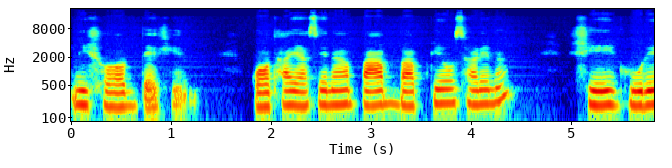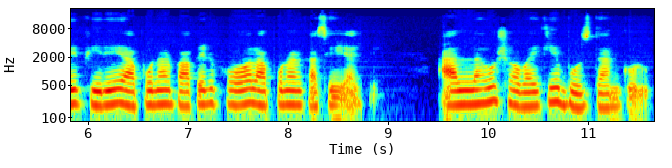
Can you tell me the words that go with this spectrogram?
উনি সব দেখেন। কথায় আসে না, পাপ বাপকেও ছাড়ে না। সেই ঘুরে ফিরে আপনার পাপের ফল আপনার কাছেই আসবে। আল্লাহ সবাইকে বুঝদান করুক।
